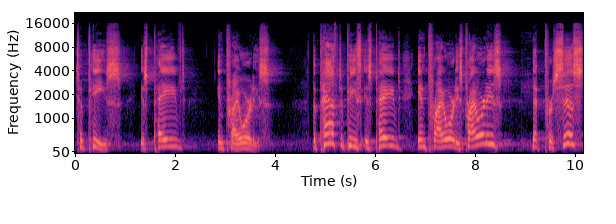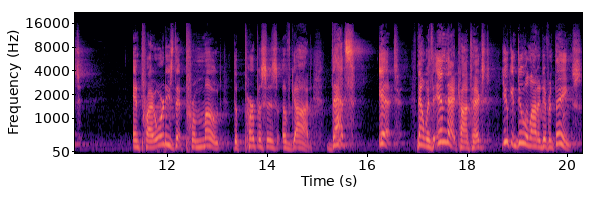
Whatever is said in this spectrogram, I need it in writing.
to peace is paved in priorities. The path to peace is paved in priorities, priorities that persist and priorities that promote the purposes of God. That's it. Now, within that context, you can do a lot of different things.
